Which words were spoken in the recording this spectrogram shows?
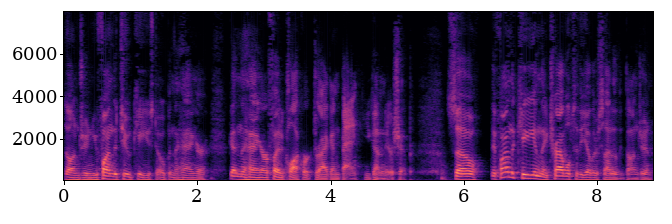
dungeon. You find the two keys to open the hangar, get in the hangar, fight a clockwork dragon. Bang! You got an airship. So they find the key and they travel to the other side of the dungeon.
